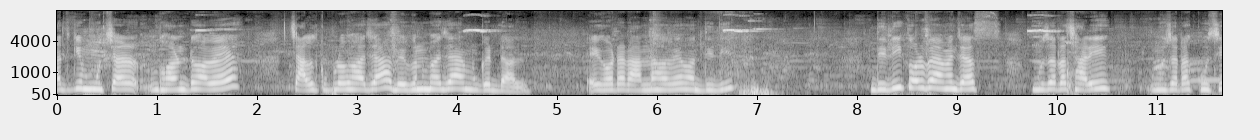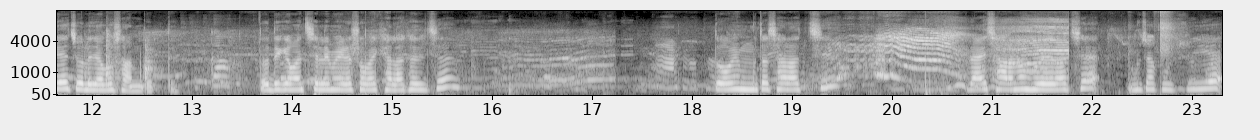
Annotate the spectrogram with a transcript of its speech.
আজকে মোচার ঘন্ট হবে চাল কুমড়ো ভাজা, বেগুন ভাজা আর মুগের ডাল। এই কটা রান্না হবে আমার দিদি। দিদি করবে, আমি জাস্ট মোচাটা ছাড়ি, মোচাটা কুচিয়ে চলে যাব স্নান করতে। তো ওদিকে আমার ছেলে মেয়েরা সবাই খেলা খেলছে। তো আমি মোচা ছাড়াচ্ছি। প্রায় ছাড়ানো হয়ে গেছে। মোচা কুচিয়ে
